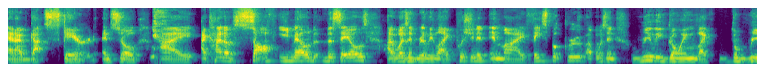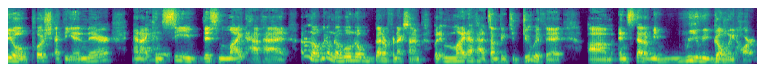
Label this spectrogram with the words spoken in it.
and I got scared. And so I I kind of soft emailed the sales. I wasn't really like pushing it in my Facebook group. I wasn't really going like the real push at the end there. And. I can see this might have had, I don't know, we don't know. We'll know better for next time, but it might have had something to do with it um, instead of me really going hard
